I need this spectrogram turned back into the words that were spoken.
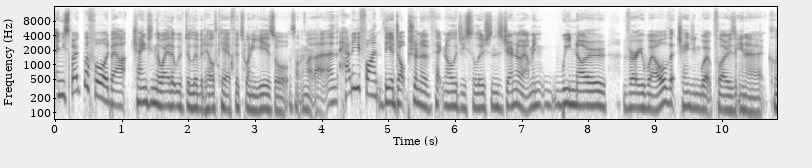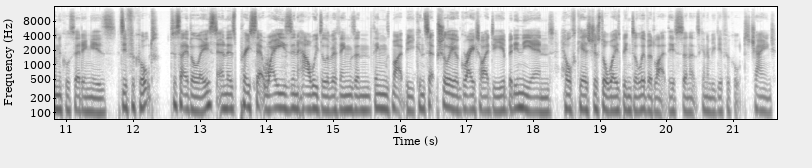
And you spoke before about changing the way that we've delivered healthcare for 20 years or something like that. And how do you find the adoption of technology solutions generally? I mean, we know very well that changing workflows in a clinical setting is difficult to say the least. And there's preset ways in how we deliver things, and things might be conceptually a great idea, but in the end, healthcare's just always been delivered like this, and it's going to be difficult to change.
